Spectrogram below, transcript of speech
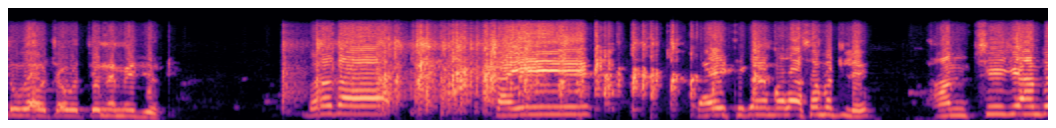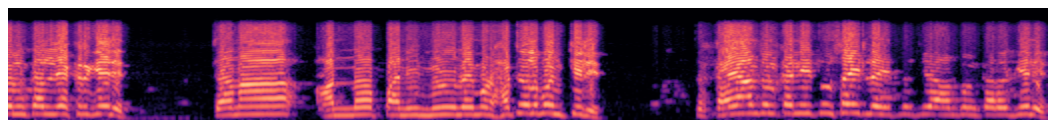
तुगावच्या वतीनं मी देतो. बरं काही काही ठिकाणी मला असं म्हटले आमचे जे आंदोलनकार लेकर गेलेत त्यांना अन्न पाणी मिळू नये म्हणून हॉटेल बंद केलेत. तर काही आंदोलकांनी इथून सांगितलं इथं जे आंदोलनकार गेलेत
